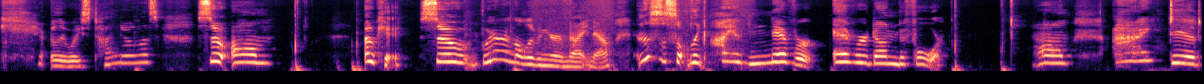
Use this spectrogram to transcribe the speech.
can't really waste time doing this. So, um, Okay, so we're in the living room right now, and this is something I have never ever done before. Um, I did.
